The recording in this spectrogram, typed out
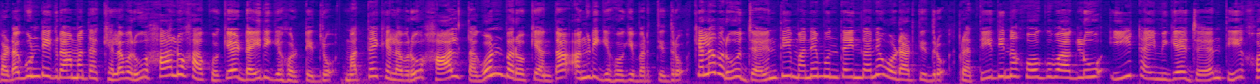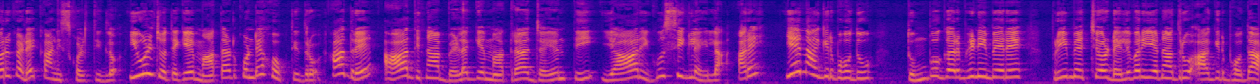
ಬಡಗುಂಡಿ ಗ್ರಾಮದ ಕೆಲವರು ಹಾಲು ಹಾಕೋಕೆ ಡೈರಿಗೆ ಹೊರಟಿದ್ರು. ಮತ್ತೆ ಕೆಲವರು ಹಾಲ್ ತಗೊಂಡ್ ಬರೋಕೆ ಅಂತ ಅಂಗಡಿಗೆ ಹೋಗಿ ಬರ್ತಿದ್ರು. ಕೆಲವರು ಜಯಂತಿ ಮನೆ ಮುಂದೆಯಿಂದಾನೇ ಓಡಾಡ್ತಿದ್ರು. ಪ್ರತಿದಿನ ಹೋಗುವಾಗ್ಲೂ ಈ ಟೈಮಿಗೆ ಜಯಂತಿ ಹೊರಗಡೆ ಕಾಣಿಸ್ಕೊಳ್ತಿದ್ಲು. ಇವಳ ಜೊತೆಗೆ ಮಾತಾಡ್ಕೊಂಡೇ ಹೋಗ್ತಿದ್ರು. ಆದ್ರೆ ಆ ದಿನ ಬೆಳಗ್ಗೆ ಮಾತ್ರ ಜಯಂತಿ ಯಾರಿಗೂ ಸಿಗ್ಲೇ ಇಲ್ಲ. ಅರೆ, ಏನಾಗಿರಬಹುದು? ತುಂಬು ಗರ್ಭಿಣಿ ಬೇರೆ ಪ್ರೀಮೆಚ್ಯೂರ್ ಡೆಲಿವರಿ ಏನಾದರೂ ಆಗಿರ್ಬೋದಾ?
